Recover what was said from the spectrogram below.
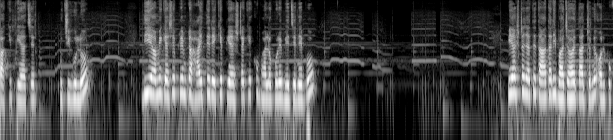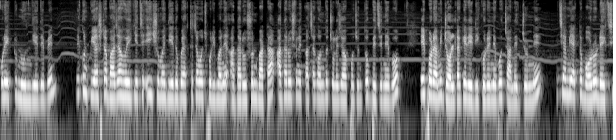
বাকি পেঁয়াজের কুচিগুলো। দিয়ে আমি গ্যাসের ফ্লেমটা হাইতে রেখে পেঁয়াজটাকে খুব ভালো করে ভেজে নেব। পেঁয়াজটা যাতে তাড়াতাড়ি ভাজা হয়, তার জন্য অল্প করে একটু নুন দিয়ে দেবেন। দেখুন, পেঁয়াজটা ভাজা হয়ে গিয়েছে। এই সময় দিয়ে দেবো একটা চামচ পরিমাণে আদা রসুন বাটা। আদা রসুনের কাঁচা গন্ধ চলে যাওয়া পর্যন্ত ভেজে নেব। এরপরে আমি জলটাকে রেডি করে নেব চালের জন্যে। নিচে আমি একটা বড় ডেকছি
